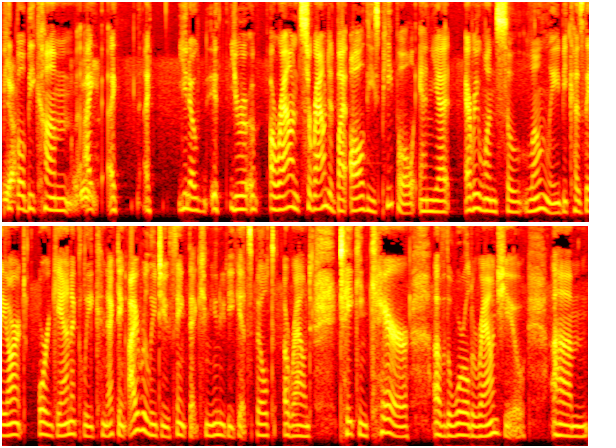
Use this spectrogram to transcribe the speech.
people yeah, become. I, I I you know, it, you're around, surrounded by all these people, and yet everyone's so lonely because they aren't organically connecting. I really do think that community gets built around taking care of the world around you. Um,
